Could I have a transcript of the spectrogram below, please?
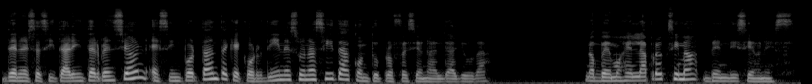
De necesitar intervención, es importante que coordines una cita con tu profesional de ayuda. Nos vemos en la próxima. Bendiciones.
